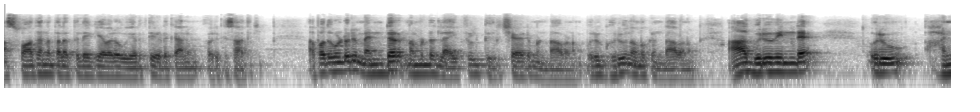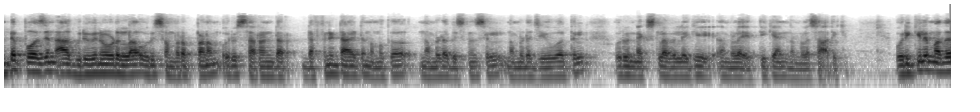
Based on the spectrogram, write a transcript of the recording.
ആസ്വാദന തലത്തിലേക്ക് അവരെ ഉയർത്തിയെടുക്കാനും അവർക്ക് സാധിക്കും. അപ്പോൾ അതുകൊണ്ട് ഒരു മെന്റർ നമ്മുടെ ലൈഫിൽ തീർച്ചയായിട്ടും ഉണ്ടാവണം. ഒരു ഗുരു നമുക്ക് ഉണ്ടാവണം ആ ഗുരുവിന്റെ ഒരു ഹൺഡ്രഡ് പേഴ്സന്റ് ആ ഗുരുവിനോടുള്ള ഒരു സമർപ്പണം ഒരു സറണ്ടർ ഡെഫിനറ്റ് ആയിട്ട് നമുക്ക് നമ്മുടെ ബിസിനസ്സിൽ നമ്മുടെ ജീവിതത്തിൽ ഒരു നെക്സ്റ്റ് ലെവലിലേക്ക് നമ്മളെ എത്തിക്കാൻ നമ്മളെ സാധിക്കും. ഒരിക്കലും അത്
